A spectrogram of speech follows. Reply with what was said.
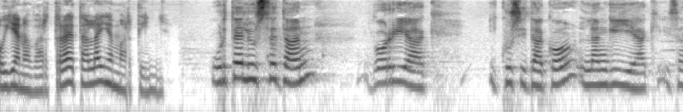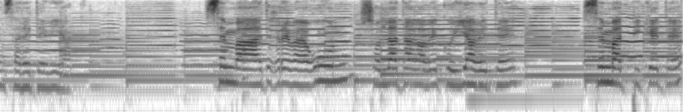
Oiana Bartra eta Laia Martin. Urte luzetan, gorriak ikusitako langileak izan zarete biak. Zenbat greba egun, soldata gabeko hilabete, zenbat pikete,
